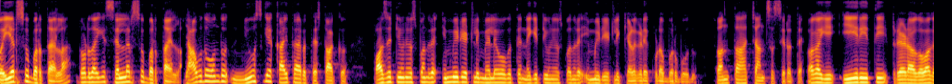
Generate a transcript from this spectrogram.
ಬೈಯರ್ಸ್ ಬರ್ತಾ ಇಲ್ಲ, ದೊಡ್ಡದಾಗಿ ಸೆಲ್ಲರ್ಸ್ ಬರ್ತಾ ಇಲ್ಲ. ಯಾವುದೋ ಒಂದು ನ್ಯೂಸ್ಗೆ ಕಾಯ್ತಾ ಇರುತ್ತೆ ಸ್ಟಾಕ್ ಪಾಸಿಟಿವ್ ನ್ಯೂಸ್ ಬಂದ್ರೆ ಇಮಿಡಿಯೇಟ್ಲಿ ಮೇಲೆ ಹೋಗುತ್ತೆ ನೆಗೆಟಿವ್ ನ್ಯೂಸ್ ಬಂದ್ರೆ ಇಮಿಡಿಯೇಟ್ಲಿ ಕೆಳಗಡೆ ಕೂಡ ಬರ್ಬೋದು. ಸೊ ಅಂತಹ ಚಾನ್ಸಸ್ ಇರುತ್ತೆ. ಹಾಗಾಗಿ ಈ ರೀತಿ ಟ್ರೇಡ್ ಆಗುವಾಗ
